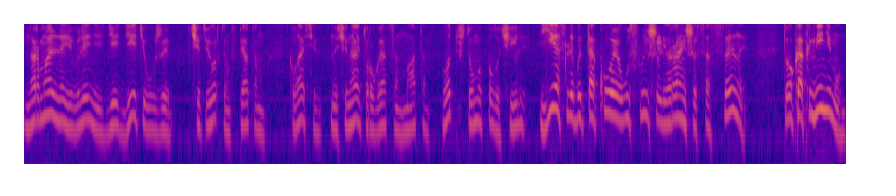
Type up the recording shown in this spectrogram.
нормальное явление. Дети уже в четвертом, в пятом классе начинают ругаться матом. Вот что мы получили. Если бы такое услышали раньше со сцены, то как минимум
